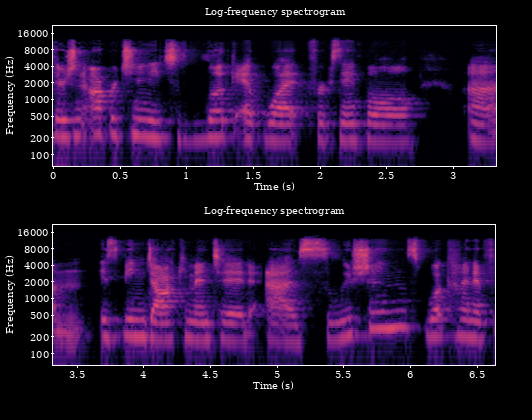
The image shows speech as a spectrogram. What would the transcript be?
there's an opportunity to look at what for example um, is being documented as solutions. What kind of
